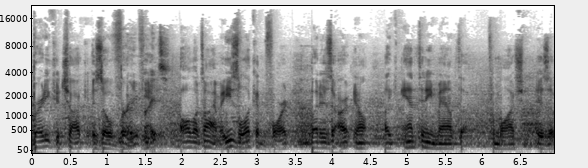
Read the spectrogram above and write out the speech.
Brady Tkachuk is overt he all the time. He's looking for it, but is our you know like Anthony Mantha from watching is a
